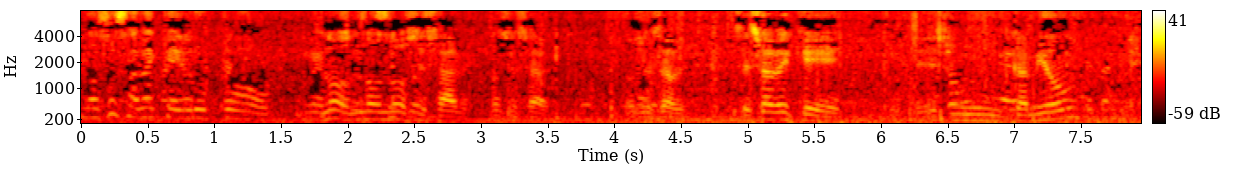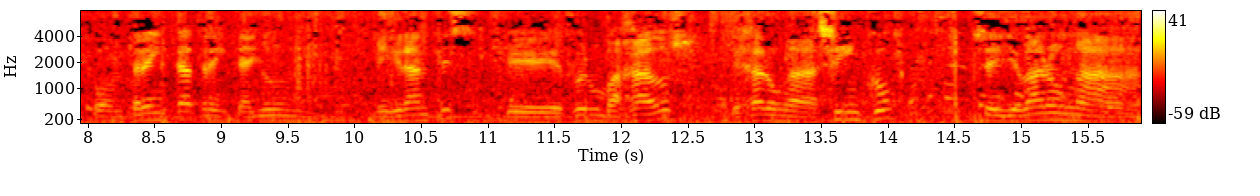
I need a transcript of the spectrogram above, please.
No se sabe qué grupo. No, no, no se sabe, no se sabe, no se sabe. Se sabe que es un camión con 30, 31 migrantes que fueron bajados, dejaron a cinco, se llevaron a,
